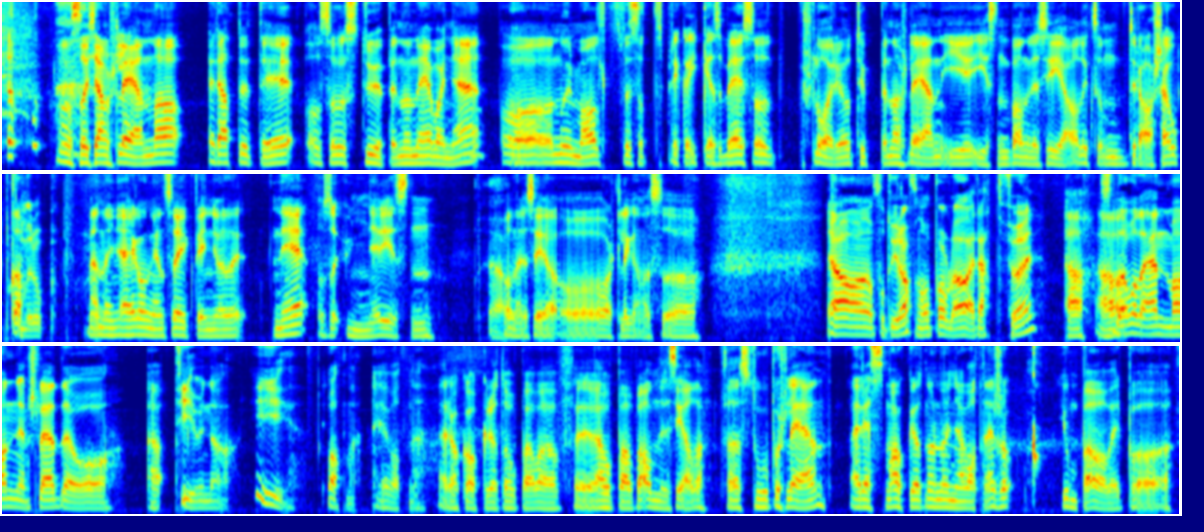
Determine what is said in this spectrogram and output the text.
Og så kommer sleden da rett uti, og så stuper den ned i vannet. Og normalt, hvis at sprekka ikke er så bred, så slår jo tuppen av sleden i isen på andre sida og liksom drar seg opp, da. Opp. Men denne gangen så gikk den jo ned, og så under isen Ja. på andre sida, og ble liggende så Ja, fotografen hoppa vel av rett før, Ja, så da var det en mann en slede og Ja. ti hunder i vannet. i vannet. Jeg rakk akkurat å hoppe av, jeg hoppa på andre sida, da. Så jeg sto på sleden. Jeg reiste meg akkurat når den landa i vannet, så jumpa jeg over på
